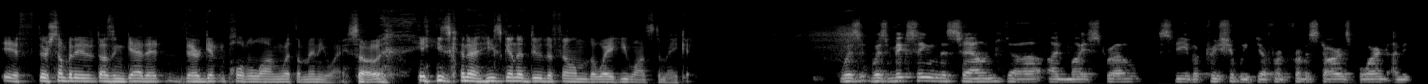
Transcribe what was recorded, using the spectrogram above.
if there's somebody that doesn't get it, they're getting pulled along with him anyway. So he's gonna he's gonna do the film the way he wants to make it. Was was mixing the sound uh, on Maestro, Steve, appreciably different from A Star Is Born? I mean,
